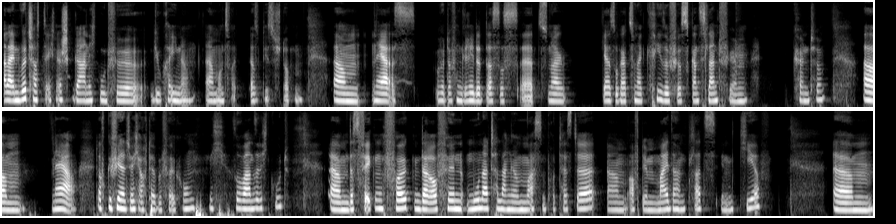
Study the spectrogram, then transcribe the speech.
allein wirtschaftstechnisch gar nicht gut für die Ukraine. Ähm, und zwar, also dieses Stoppen. Ähm, naja, es wird davon geredet, dass es äh, zu einer, ja sogar zu einer Krise fürs ganze Land führen könnte. Ähm, naja, das gefiel natürlich auch der Bevölkerung nicht so wahnsinnig gut. Ähm, das Faken folgten daraufhin monatelange Massenproteste ähm, auf dem Maidanplatz in Kiew. Ähm,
